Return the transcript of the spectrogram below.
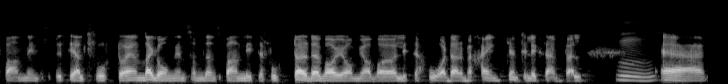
spann inte speciellt fort och enda gången som den spann lite fortare det var ju om jag var lite hårdare med skänken till exempel. Mm. Eh,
